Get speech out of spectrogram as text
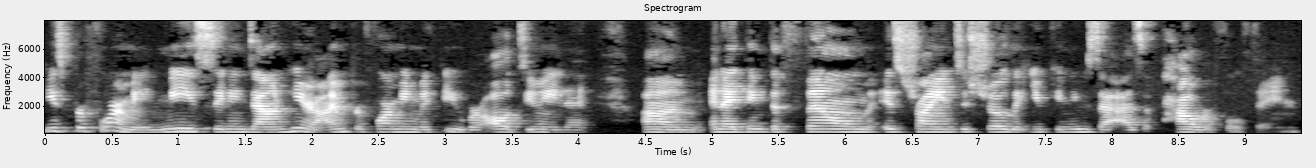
he's performing. Me sitting down here i'm performing with you. We're all doing it. Um, and i think the film is trying to show that you can use that as a powerful thing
